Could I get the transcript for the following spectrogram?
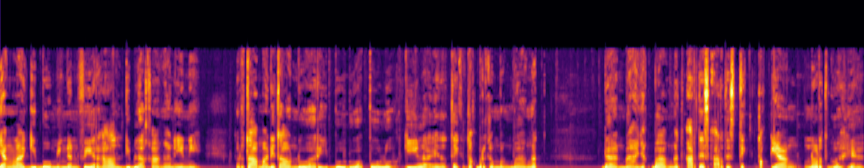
yang lagi booming dan viral di belakangan ini. Terutama di tahun 2020. Gila itu TikTok berkembang banget. Dan banyak banget artis-artis TikTok yang menurut gue ya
